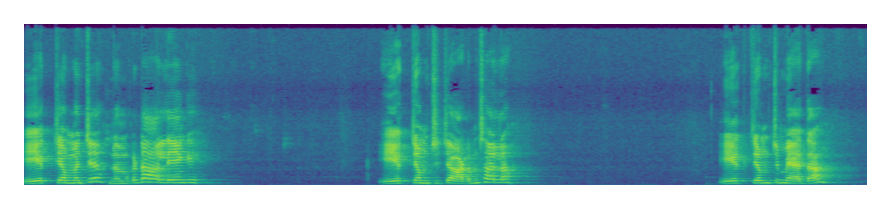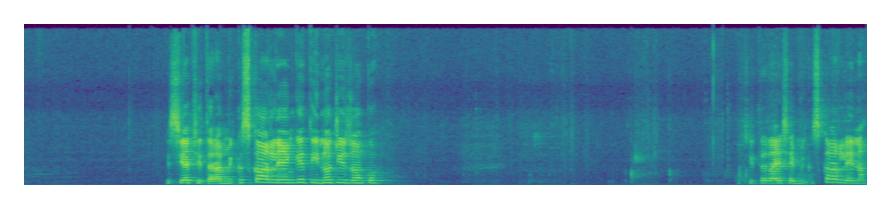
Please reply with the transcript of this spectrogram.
एक चम्मच नमक डाल लेंगे। एक चम्मच चाट मसाला। एक चम्मच मैदा। इसे अच्छी तरह मिक्स कर लेंगे तीनों चीज़ों को। इसी तरह इसे मिक्स कर लेना।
